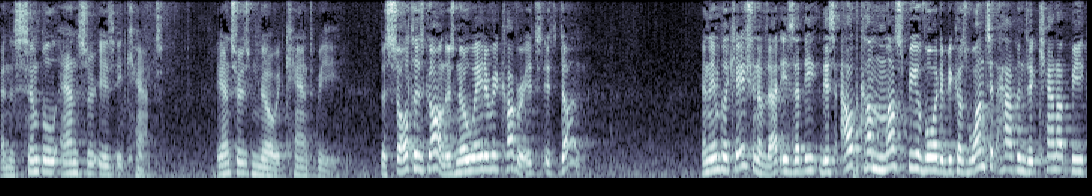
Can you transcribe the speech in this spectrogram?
And the simple answer is it can't. The answer is no, it can't be. The salt is gone. There's no way to recover. It's, it's done. And the implication of that is that the, this outcome must be avoided because once it happens, it cannot be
